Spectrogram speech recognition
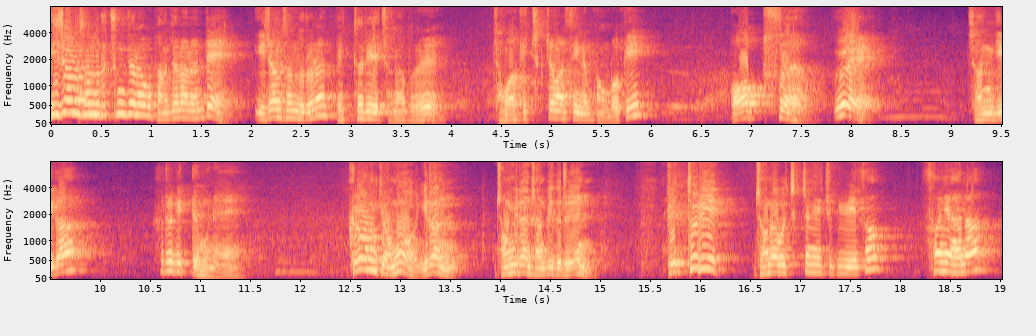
이전선으로 충전하고 방전하는데 이전선으로는 배터리의 전압을 정확히 측정할 수 있는 방법이 없어요. 왜? 전기가 흐르기 때문에. 그런 경우 이런 정밀한 장비들은 배터리 전압을 측정해 주기 위해서 선이 하나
